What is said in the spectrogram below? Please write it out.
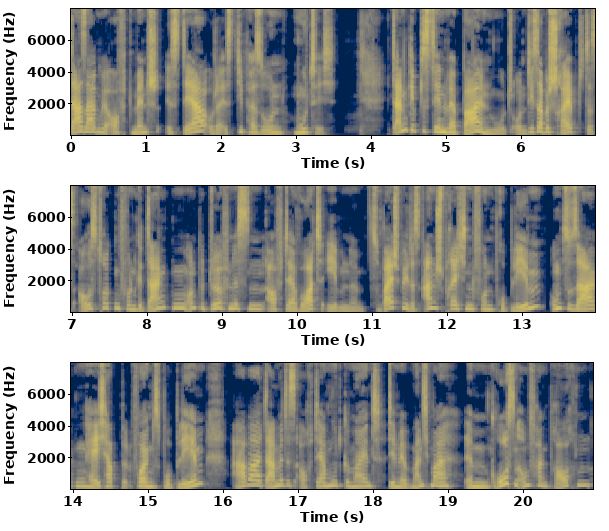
Da sagen wir oft, Mensch, ist der oder ist die Person mutig. Dann gibt es den verbalen Mut und dieser beschreibt das Ausdrücken von Gedanken und Bedürfnissen auf der Wortebene. Zum Beispiel das Ansprechen von Problemen, um zu sagen, hey, ich habe folgendes Problem, aber damit ist auch der Mut gemeint, den wir manchmal im großen Umfang brauchen,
